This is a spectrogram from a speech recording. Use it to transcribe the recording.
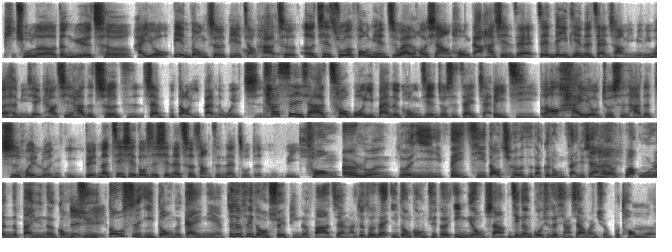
品，除了登月车，还有电动折叠脚踏车。呃，其实除了丰田之外，然后像 Honda，它现在在那一天的展场里面，你会很明显看到，其实它的车子占不到一半的位置，它剩下超过一半的空间就是在展飞机，然后还有就是它的智慧轮椅。对，那这些都是现在车厂正在做的努力，从二轮轮椅、飞机到车子到各种载具，现在还有包括无人的搬运的工具，对对，都是移动的概念，这就是一种水平的发展啦。就是说，在移动工具的应用上，已经跟过去的想象完全不同了。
